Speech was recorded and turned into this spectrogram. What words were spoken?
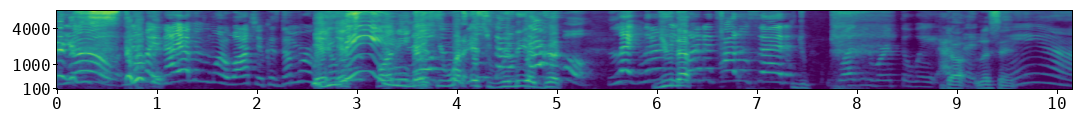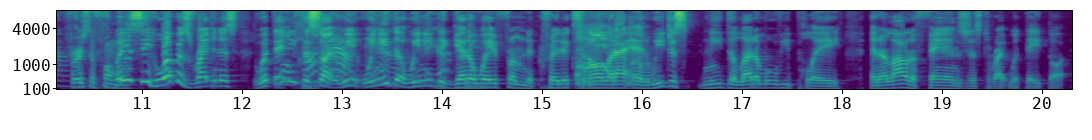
niggas Yo, is no, stupid. wait, now y'all make me want to watch it because them It- reviews. you it's mean funny. make It's- you want? It's really a good. terrible. Like literally, You nev- one of the titles said wasn't worth the wait. I Dog, said, listen, damn. First and foremost, But you see, whoever's writing this, what they Well, need to start. down, we, we need to we need to get away from the critics and all of that, and we just need to let a movie play and allow the fans just to write what they thought.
